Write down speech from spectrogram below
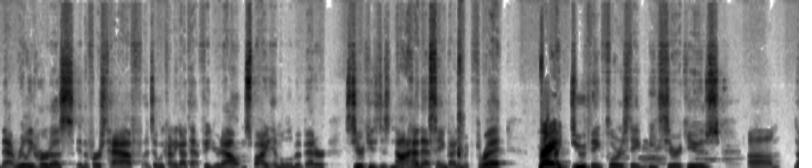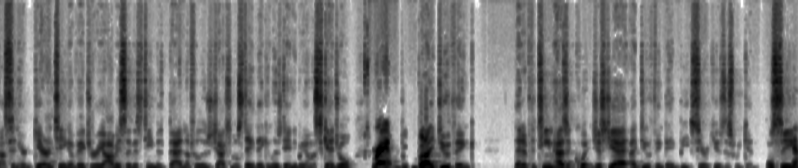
that really hurt us in the first half until we kind of got that figured out and spied him a little bit better. Syracuse does not have that same dynamic threat. Right. I do think Florida State beats Syracuse. Um, not sitting here guaranteeing a victory. Obviously, this team is bad enough to lose Jacksonville State. They can lose to anybody on the schedule. right. Uh, b- but I do think that if the team hasn't quit just yet, I do think they beat Syracuse this weekend. We'll see Yeah.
